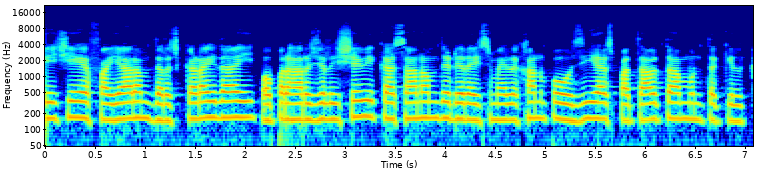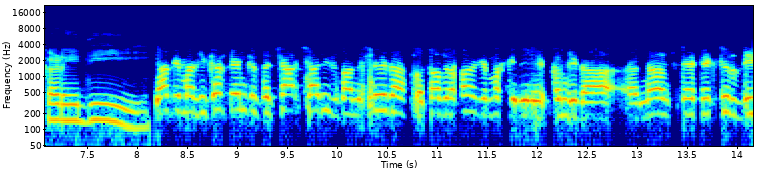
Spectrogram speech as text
پیښې اف آی آر هم درج کړی دی او پر هرجلی شوی کسان هم د ډیر اسماعیل خان پوزي هسپتال ته منتقل کړي دي دا د مازیګر ټیم کې څه چار چاري باندې شوی دا تاسو لپاره چې مخکې دي کوم دي دا نان سټیټ اکټر دي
